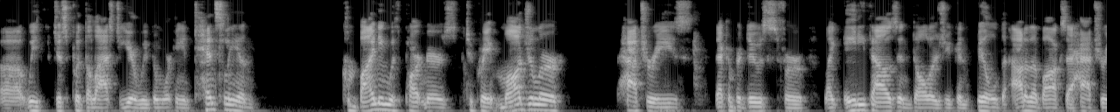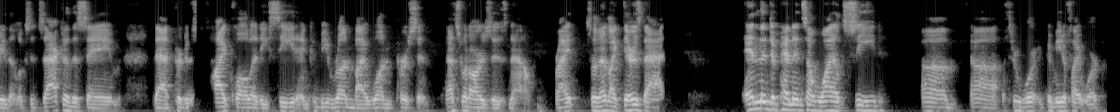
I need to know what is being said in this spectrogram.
uh, we've just put the last year, we've been working intensely on combining with partners to create modular hatcheries that can produce for like $80,000. You can build out of the box a hatchery that looks exactly the same, that produces high quality seed and can be run by one person. That's what ours is now, right? So they're like, there's that. And the dependence on wild seed um, uh, through work, gametophyte work.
